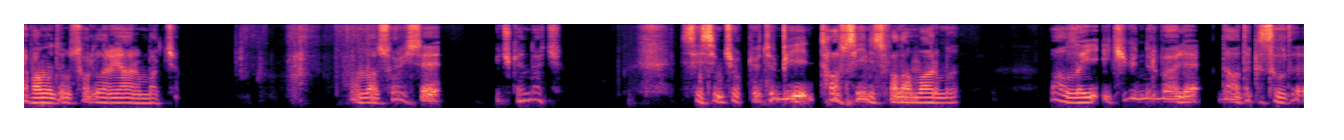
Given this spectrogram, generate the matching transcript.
Yapamadığım sorulara yarın bakacağım. Ondan sonra ise üçgende aç. Sesim çok kötü. Bir tavsiyeniz falan var mı? Vallahi iki gündür böyle daha da kısıldı.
